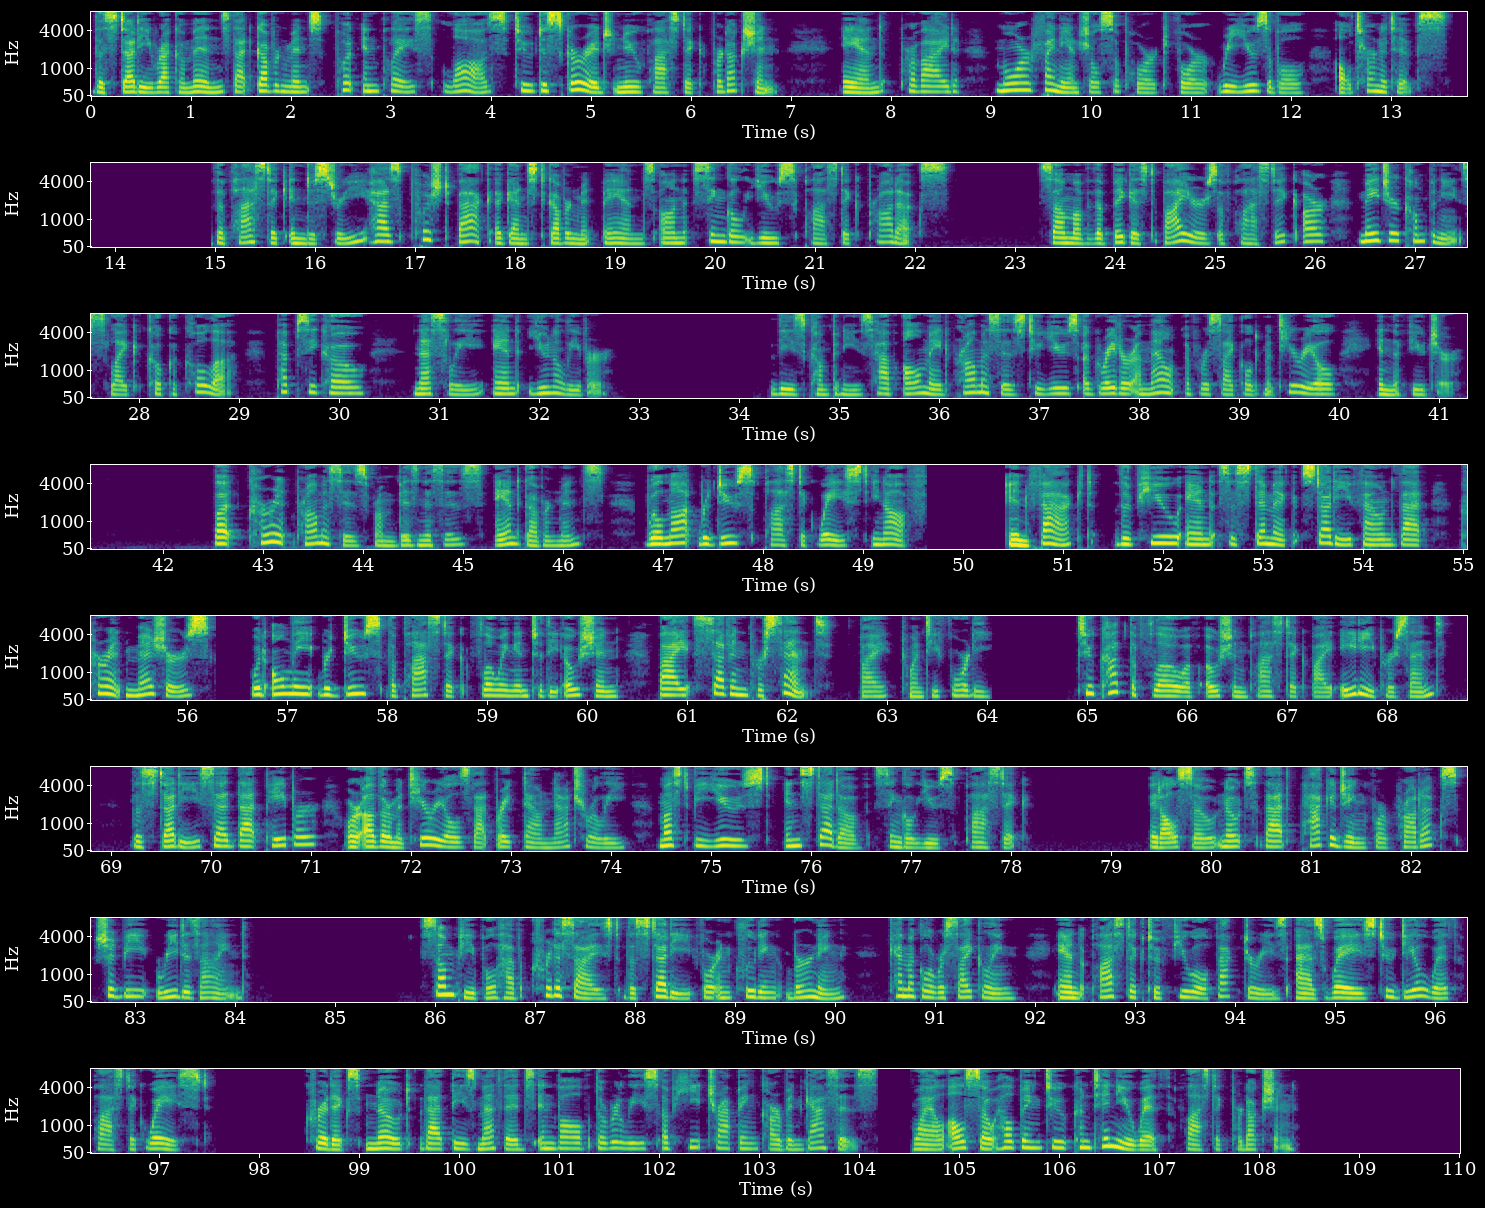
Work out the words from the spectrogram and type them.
The study recommends that governments put in place laws to discourage new plastic production and provide more financial support for reusable alternatives. The plastic industry has pushed back against government bans on single-use plastic products. Some of the biggest buyers of plastic are major companies like Coca-Cola, PepsiCo, Nestle, and Unilever. These companies have all made promises to use a greater amount of recycled material in the future. But current promises from businesses and governments will not reduce plastic waste enough. In fact, the Pew and SYSTEMIQ study found that current measures would only reduce the plastic flowing into the ocean by 7% by 2040. To cut the flow of ocean plastic by 80%, the study said that paper or other materials that break down naturally must be used instead of single-use plastic. It also notes that packaging for products should be redesigned. Some people have criticized the study for including burning, chemical recycling, and plastic to fuel factories as ways to deal with plastic waste. Critics note that these methods involve the release of heat-trapping carbon gases, while also helping to continue with plastic production.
